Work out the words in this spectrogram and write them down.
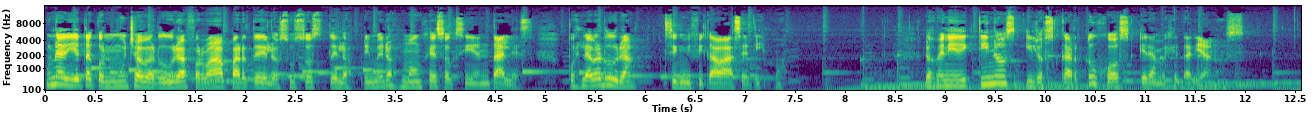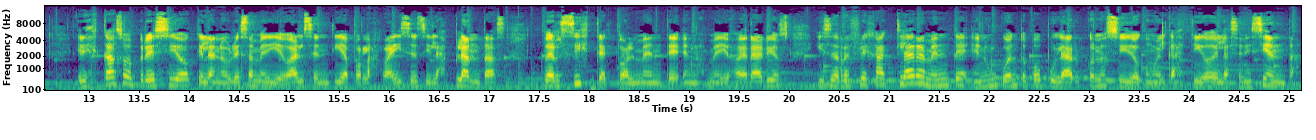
Una dieta con mucha verdura formaba parte de los usos de los primeros monjes occidentales, pues la verdura significaba ascetismo. Los benedictinos y los cartujos eran vegetarianos. El escaso aprecio que la nobleza medieval sentía por las raíces y las plantas persiste actualmente en los medios agrarios y se refleja claramente en un cuento popular conocido como el castigo de la Cenicienta,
